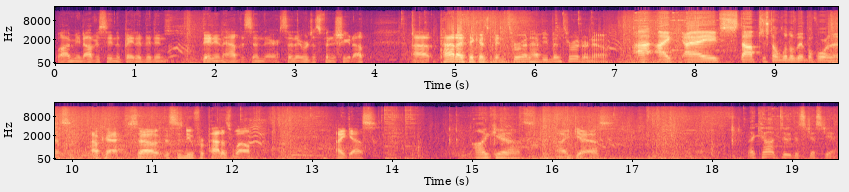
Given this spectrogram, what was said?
Well, I mean, obviously in the beta they didn't they didn't have this in there, so they were just finishing it up. Uh, Pat, I think, has been through it. Have you been through it or no? I, I I stopped just a little bit before this. Okay, so this is new for Pat as well. I guess. I guess. I guess. I can't do this just yet.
